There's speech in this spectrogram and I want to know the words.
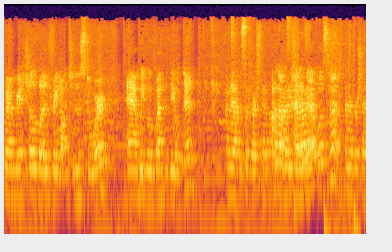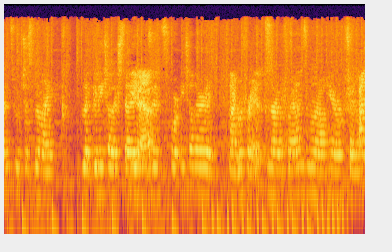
when Rachel was relaunching the store and we both went to the opening And that was the first time and that was kind of it wasn't it? And ever since we've just been like liking each other's styles Yeah. and supporting each other and Now we're friends now we're friends and we're on here filming and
